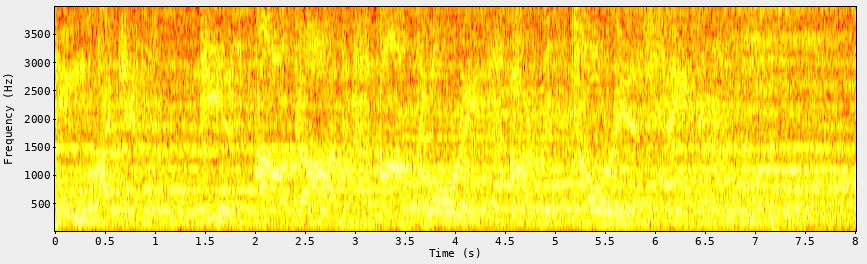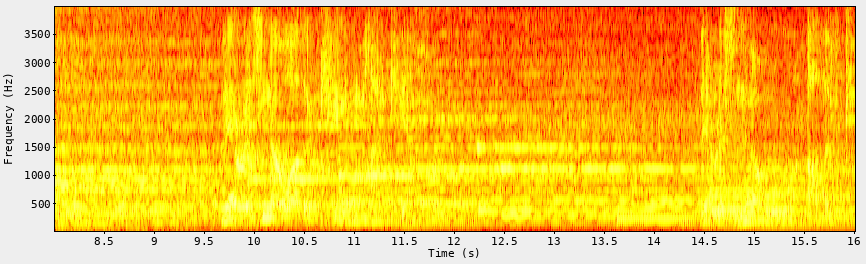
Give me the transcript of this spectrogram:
king like him. He is our God, our glory, our victorious Savior. There is no other king like him. There is no other king.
